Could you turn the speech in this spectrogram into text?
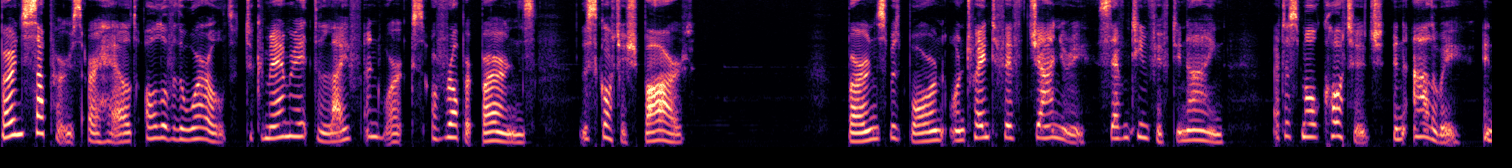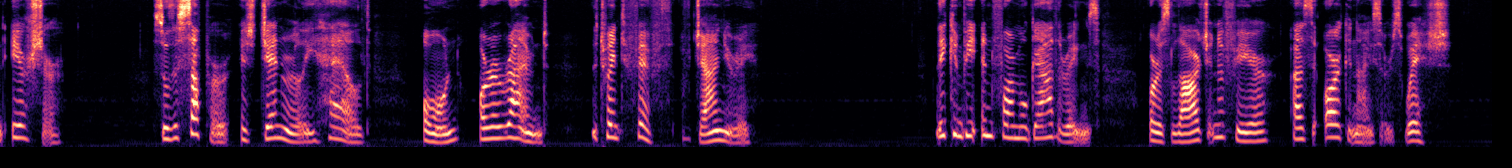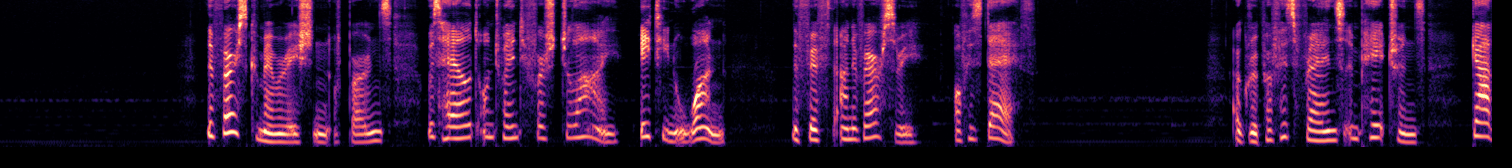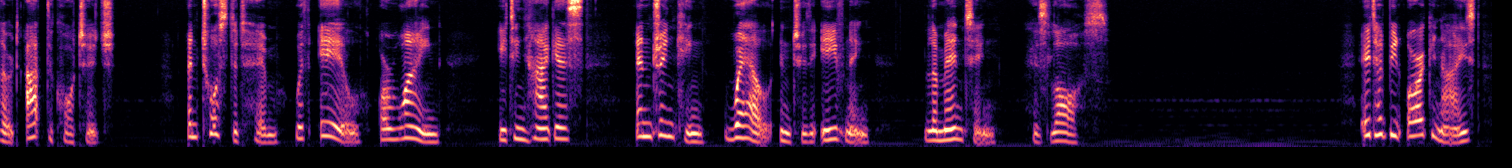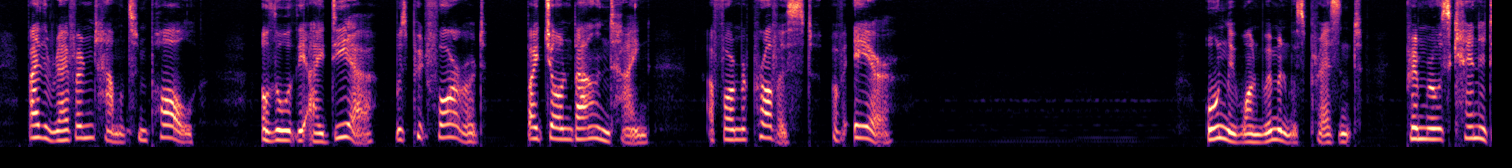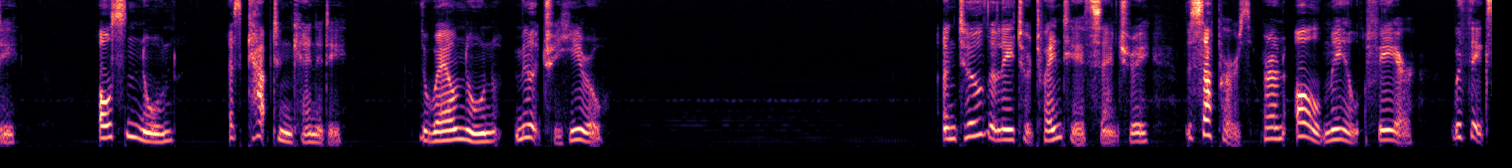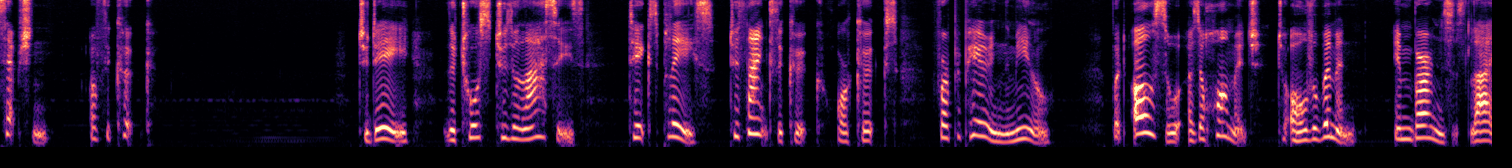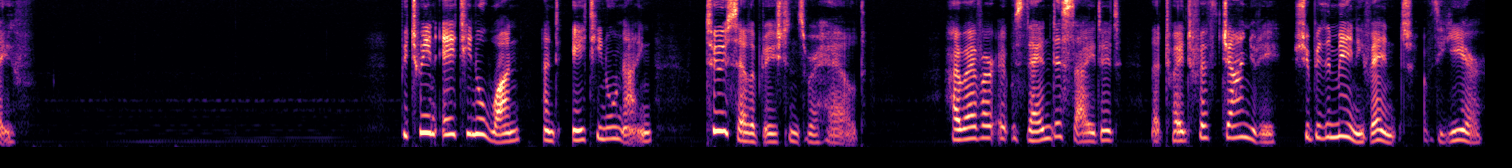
Burns suppers are held all over the world to commemorate the life and works of Robert Burns, the Scottish bard. Burns was born on 25th January 1759 at a small cottage in Alloway in Ayrshire, so the supper is generally held on or around the 25th of January. They can be informal gatherings or as large an affair as the organisers wish. The first commemoration of Burns was held on 21st July 1801, the fifth anniversary of his death. A group of his friends and patrons gathered at the cottage and toasted him with ale or wine, eating haggis and drinking well into the evening, lamenting his loss. It had been organised by the Reverend Hamilton Paul, although the idea was put forward by John Ballantyne, a former provost of Ayr. Only one woman was present, Primrose Kennedy, also known as Captain Kennedy, the well known military hero. Until the later 20th century, the suppers were an all male affair, with the exception of the cook. Today, the toast to the lassies takes place to thank the cook or cooks for preparing the meal, but also as a homage to all the women in Burns's life. Between 1801 and 1809, two celebrations were held. However, it was then decided that 25th January should be the main event of the year.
